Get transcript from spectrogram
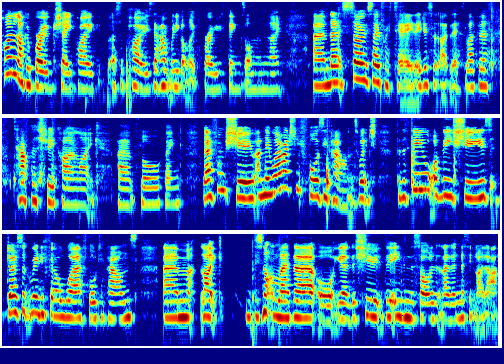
kind of like a brogue shape, I, I suppose. They haven't really got like brogue things on them though. Um, they're so, so pretty. They just look like this, like a tapestry kind of like um, floral thing. They're from Schuh and they were actually £40, which for the feel of these shoes doesn't really feel worth £40. Um, like, it's not leather or, you know, the shoe, the, even the sole isn't leather, nothing like that.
